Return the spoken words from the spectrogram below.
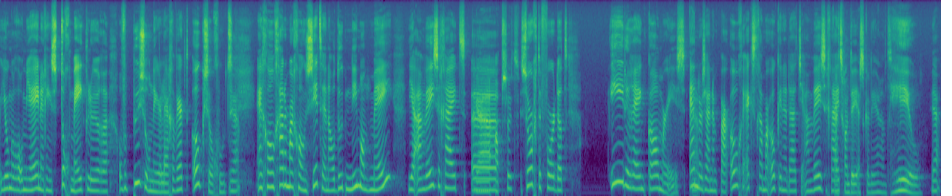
jongeren om je heen en gingen ze toch meekleuren. Of een puzzel neerleggen, werkt ook zo goed. ja. En gewoon ga er maar gewoon zitten. En al doet niemand mee, je aanwezigheid ja, absoluut. zorgt ervoor dat iedereen kalmer is. En Ja. er zijn een paar ogen extra, maar ook inderdaad je Ja, het aanwezigheid. is gewoon deescalerend. Heel, Ja.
